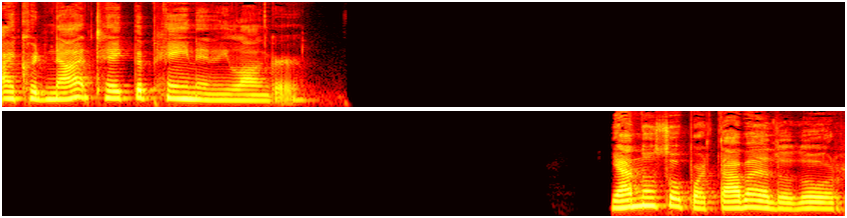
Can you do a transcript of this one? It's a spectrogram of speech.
I could not take the pain any longer. Ya no soportaba el dolor.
